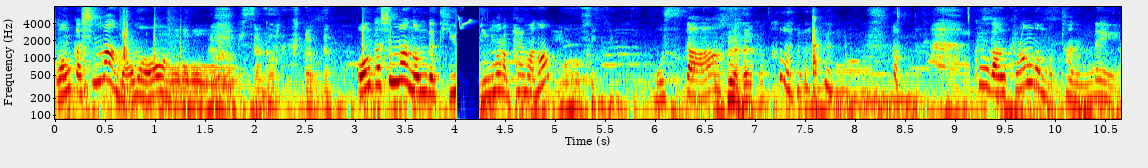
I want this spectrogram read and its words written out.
원가 10만 원 넘어. 어. 너무 비싼 거라 그러면. 원가 10만 원 넘는데 뒤 6만 원, 8만 원? 어. 못 사. 어. 그리고 난 그런 건 못 하는데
